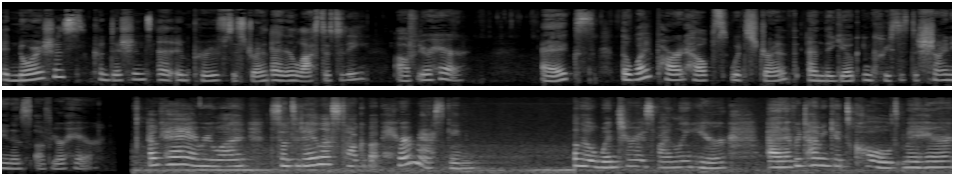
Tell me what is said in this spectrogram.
It nourishes, conditions, and improves the strength and elasticity of your hair. Eggs. The white part helps with strength, and the yolk increases the shininess of your hair. Okay, everyone, so today let's talk about hair masking. Although winter is finally here, and every time it gets cold, my hair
